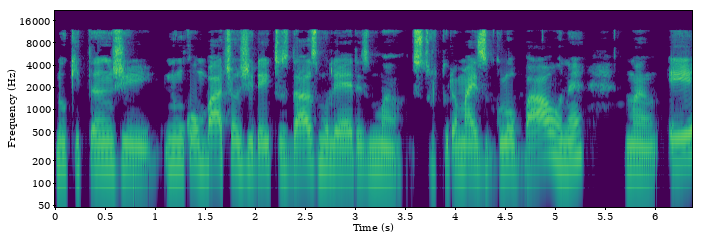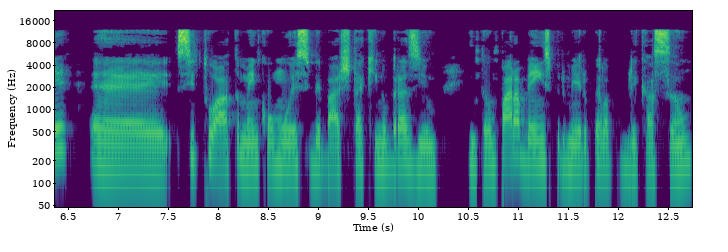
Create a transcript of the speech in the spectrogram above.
no que tange num combate aos direitos das mulheres, uma estrutura mais global, né? Uma, e é, situar também como esse debate está aqui no Brasil. Então, parabéns primeiro pela publicação.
